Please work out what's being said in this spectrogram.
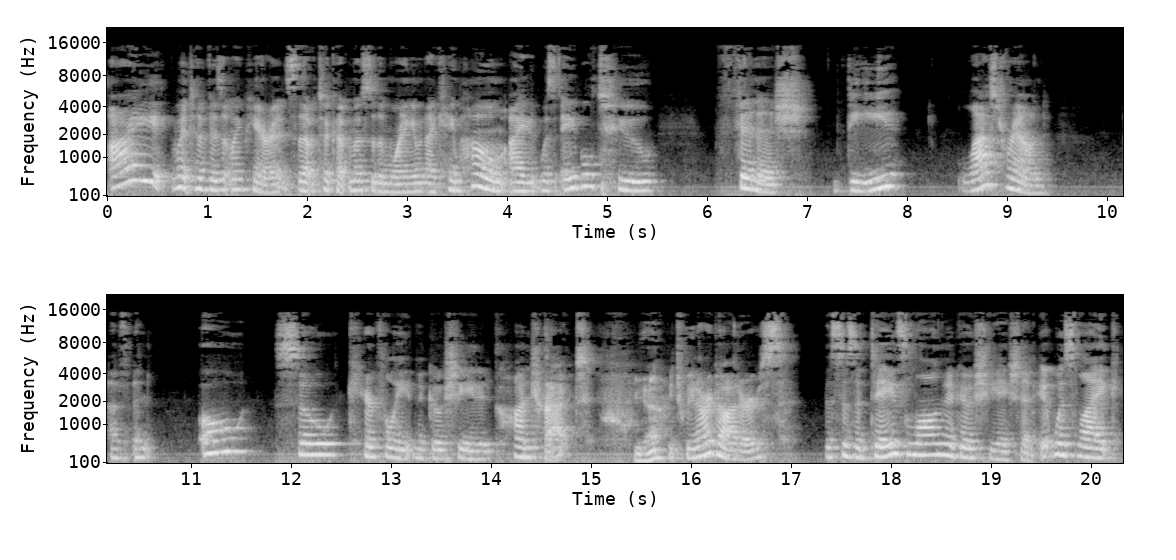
I went to visit my parents. That took up most of the morning. And when I came home, I was able to finish the last round of an oh so carefully negotiated contract Yeah. between our daughters. This is a days long negotiation. It was like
